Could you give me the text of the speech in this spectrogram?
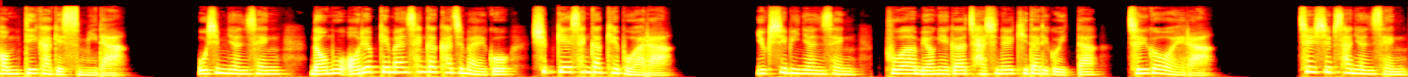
범띠 가겠습니다. 50년생, 너무 어렵게만 생각하지 말고 쉽게 생각해 보아라. 62년생, 부와 명예가 자신을 기다리고 있다. 즐거워해라. 74년생,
